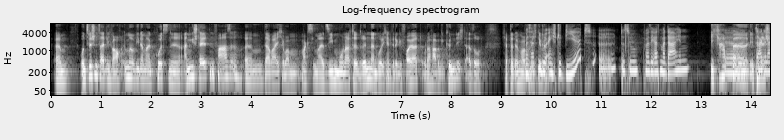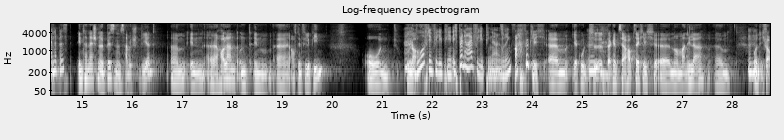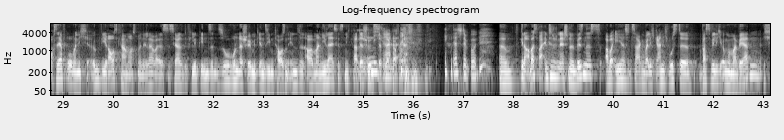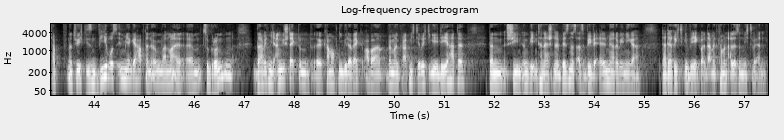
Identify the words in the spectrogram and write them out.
Ähm, und zwischenzeitlich war auch immer wieder mal kurz eine Angestelltenphase. Ähm, da war ich aber maximal sieben Monate drin. Dann wurde ich entweder gefeuert oder habe gekündigt. Also ich habe dann irgendwann. Was hast du eigentlich studiert, äh, dass du quasi erstmal dahin ich habe äh, äh, International, International Business habe ich studiert ähm, in äh, Holland und in, äh, auf den Philippinen und ah, genau. Wo auf den Philippinen? Ich bin halb Philippiner übrigens. Ach, wirklich? Ähm, ja gut, mhm. Äh, da gibt's ja hauptsächlich äh, nur Manila. Ähm, mhm. Und ich war auch sehr froh, wenn ich irgendwie rauskam aus Manila, weil es ist ja, die Philippinen sind so wunderschön mit ihren 7000 Inseln, aber Manila ist jetzt nicht gerade der schönste Fleck auf Erden. Das stimmt wohl. Ähm, genau, aber es war International Business, aber eher sozusagen, weil ich gar nicht wusste, was will ich irgendwann mal werden. Ich habe natürlich diesen Virus in mir gehabt, dann irgendwann mal ähm, zu gründen. Da habe ich mich angesteckt und äh, kam auch nie wieder weg. Aber wenn man gerade nicht die richtige Idee hatte, dann schien irgendwie International Business, also BWL mehr oder weniger, da der richtige Weg, weil damit kann man alles und nichts werden.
